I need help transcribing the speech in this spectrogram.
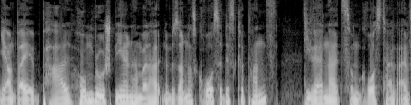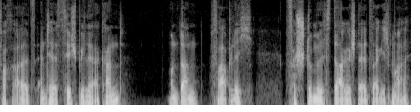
Ja, und bei PAL Homebrew-Spielen haben wir halt eine besonders große Diskrepanz. Die werden halt zum Großteil einfach als NTSC-Spiele erkannt und dann farblich verstümmelt dargestellt, sage ich mal.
